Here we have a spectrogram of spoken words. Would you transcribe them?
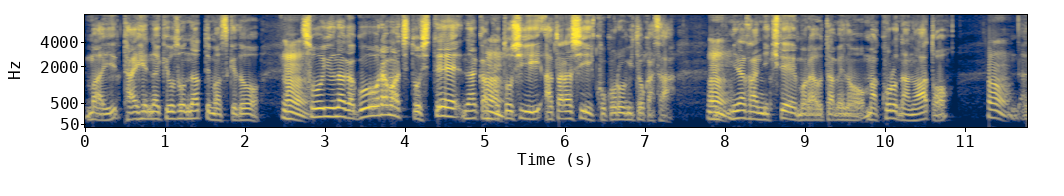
まあい大変な競争になってますけど、うん、そういうなんか強羅町としてなんか今年新しい試みとかさ、うん。皆さんに来てもらうためのまあコロナの後うん、な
